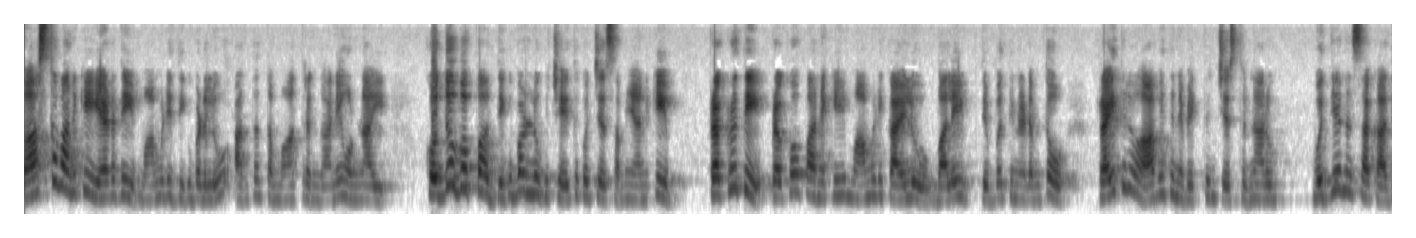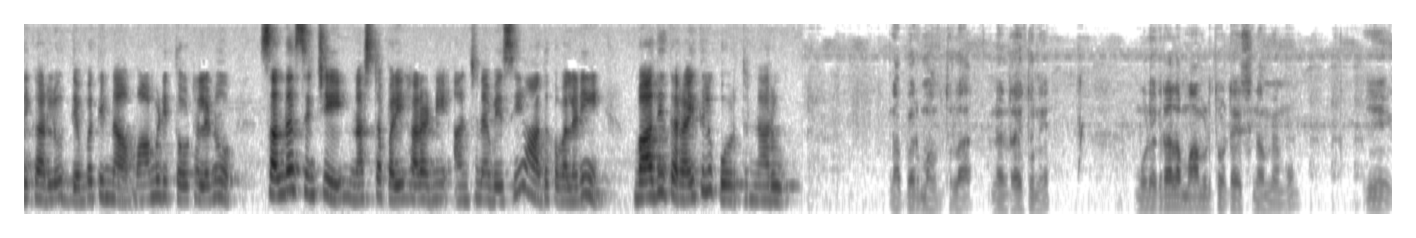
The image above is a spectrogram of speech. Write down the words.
వాస్తవానికి ఏడాది మామిడి దిగుబడులు అంతంత మాత్రంగానే ఉన్నాయి. కొద్ది గొప్ప దిగుబడులకు చేతికొచ్చే సమయానికి ప్రకృతి ప్రకోపానికి మామిడికాయలు బలై దెబ్బతినడంతో రైతులు ఆవేదన వ్యక్తం చేస్తున్నారు. ఉద్యాన శాఖ అధికారులు దెబ్బతిన్న మామిడి తోటలను సందర్శించి నష్టపరిహారాన్ని అంచనా వేసి ఆదుకోవాలని బాధిత రైతులు కోరుతున్నారు. నా పేరు మహతుల్లా నేను రైతుని. మూడు ఎకరాల మామిడి తోట వేసినాం మేము. ఈ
